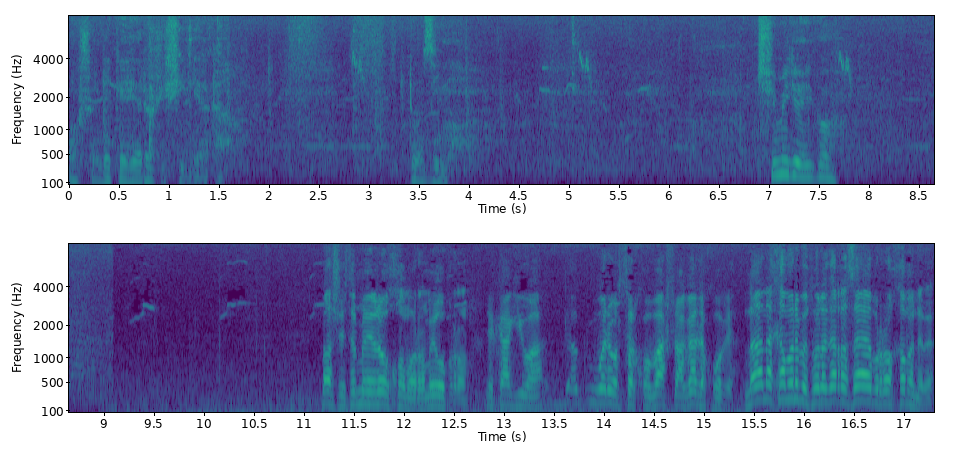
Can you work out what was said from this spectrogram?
ئەو شوێنێکە هێرشی شیلەکە دۆزیمەوە. چی میگەی گۆ؟ باشە تر من لەو خۆمە ڕۆمەوە بڕۆم. یکاگیوە وەرەوە خۆ باش ئاگا لە خۆ بێ. نا نەخەمە بێت تۆ لەگەڵ ڕزایە بڕۆ خەمە نەبێ.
